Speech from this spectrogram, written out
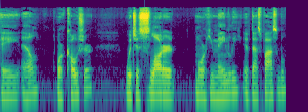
A L, or kosher, which is slaughtered more humanely, if that's possible,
